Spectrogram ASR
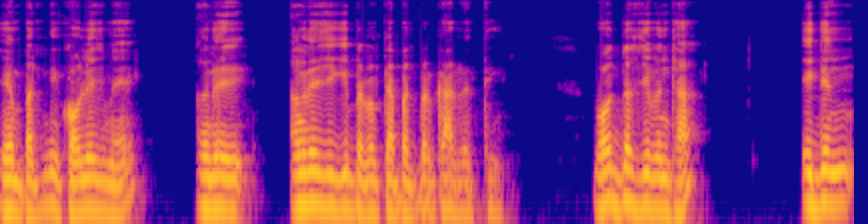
एवं पत्नी कॉलेज में अंग्रेज़ी अंग्रेज़ी की प्रवक्ता पद पर कार्यरत थी। बहुत व्यस्त जीवन था। एक दिन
